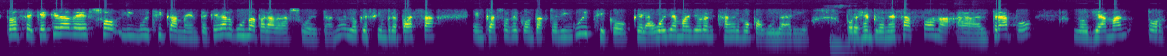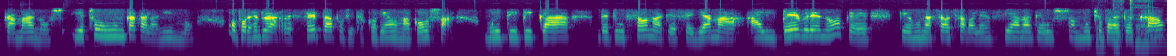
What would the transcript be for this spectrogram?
Entonces, ¿qué queda de eso lingüísticamente? Queda alguna palabra suelta, ¿no? Es lo que siempre pasa en casos de contacto lingüístico, que la huella mayor está en el vocabulario. Por ejemplo, en esa zona, al trapo, lo llaman torcamanos, y esto es un catalanismo. O, por ejemplo, la receta, pues si estás cocinando una cosa muy típica de tu zona que se llama alipebre, ¿no? Que, que es una salsa valenciana que usan mucho para el pescado,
